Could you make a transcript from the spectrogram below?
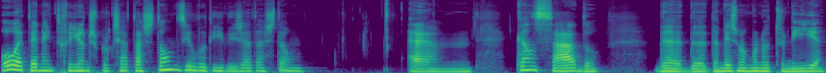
ou até nem te reúnes porque já estás tão desiludido e já estás tão um, cansado da, da, da mesma monotonia,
